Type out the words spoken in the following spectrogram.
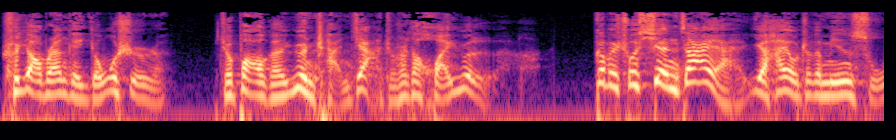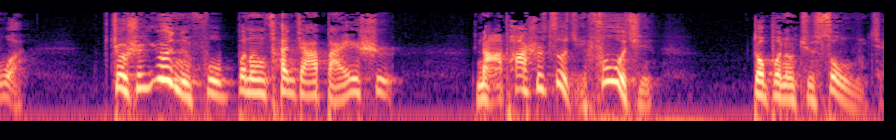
说要不然给尤氏啊，就报个孕产假，就说她怀孕了。各位说现在啊，也还有这个民俗啊，就是孕妇不能参加白事，哪怕是自己父亲，都不能去送去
